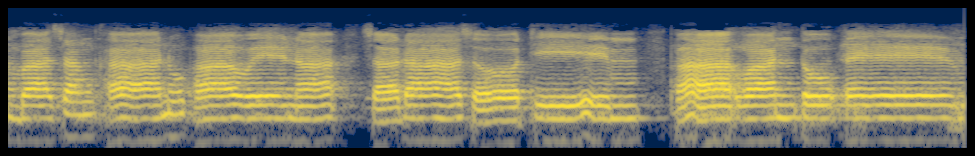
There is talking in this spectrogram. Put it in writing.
มบาสังขานุภาเวนะสดาโสทิมภาวันตุเตม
